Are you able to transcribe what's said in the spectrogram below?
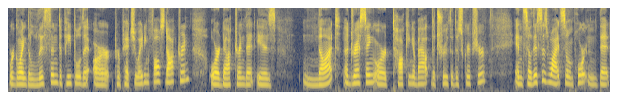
We're going to listen to people that are perpetuating false doctrine or doctrine that is not addressing or talking about the truth of the scripture. And so this is why it's so important that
